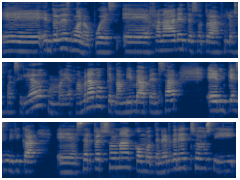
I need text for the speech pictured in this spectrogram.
Eh, entonces, bueno, pues eh, Hannah Arendt es otra filósofa exiliada, como María Zambrano, que también va a pensar en qué significa ser persona, cómo tener derechos y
